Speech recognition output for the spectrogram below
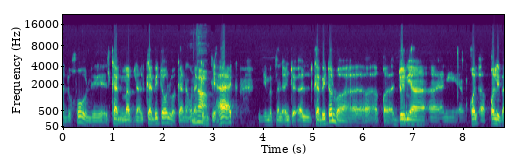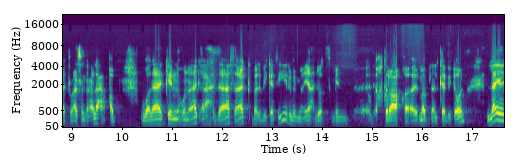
دخول لمبنى الكابيتول وكان هناك نعم. انتهاك لمبنى الكابيتول والدنيا يعني قلبت راسا على عقب. ولكن هناك أحداث أكبر بكثير مما يحدث من اختراق مبنى الكابيتول. لا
